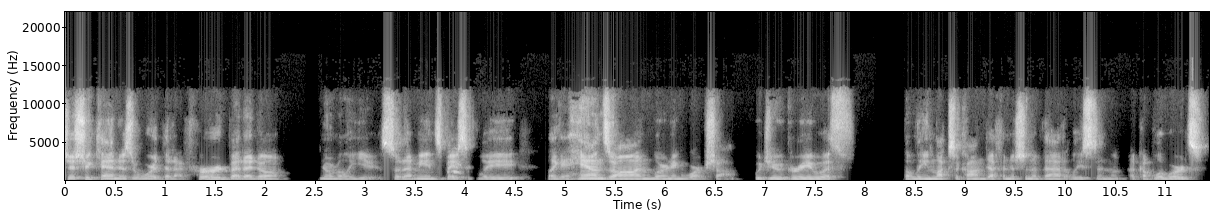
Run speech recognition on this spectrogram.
Jishuken is a word that I've heard, but I don't normally use. So that means basically like a hands-on learning workshop. Would you agree with the lean lexicon definition of that, at least in a couple of words?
